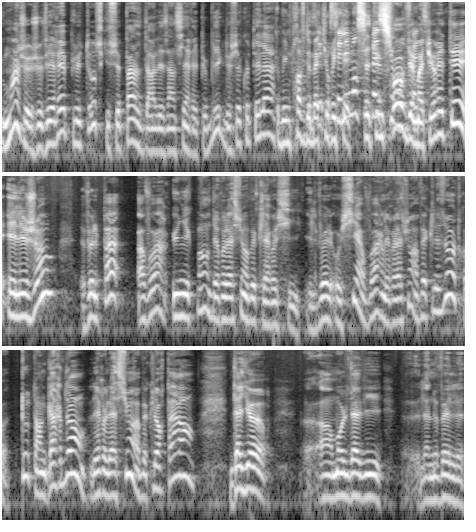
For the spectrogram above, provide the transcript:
moi, je, je, verrais plutôt ce qui se passe dans les anciennes républiques de ce côté-là. Comme une preuve de maturité. C'est une preuve de maturité. Et les gens ne veulent pas avoir uniquement des relations avec la Russie. Ils veulent aussi avoir les relations avec les autres, tout en gardant les relations avec leurs parents. D'ailleurs, euh, en Moldavie, la nouvelle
